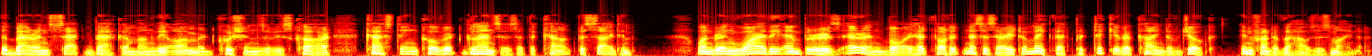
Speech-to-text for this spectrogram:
the Baron sat back among the armoured cushions of his car, casting covert glances at the Count beside him, wondering why the Emperor's errand boy had thought it necessary to make that particular kind of joke in front of the houses minor.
